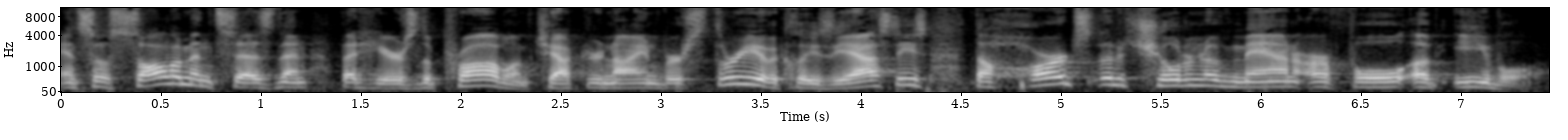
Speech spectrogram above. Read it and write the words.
And so Solomon says then, but here's the problem. Chapter 9, verse 3 of Ecclesiastes the hearts of the children of man are full of evil.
